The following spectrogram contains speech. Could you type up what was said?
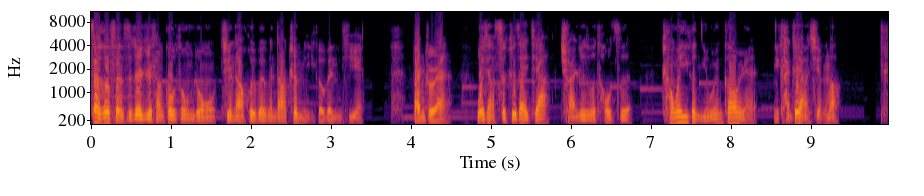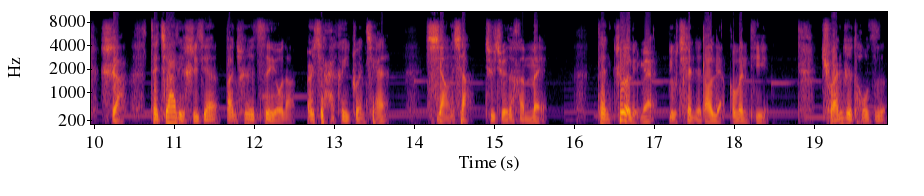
在和粉丝的日常沟通中，经常会被问到这么一个问题：班主任，我想辞职在家，全职做投资，成为一个牛人高人，你看这样行吗？是啊，在家里时间完全是自由的，而且还可以赚钱，想想就觉得很美。但这里面又牵扯到两个问题：全职投资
